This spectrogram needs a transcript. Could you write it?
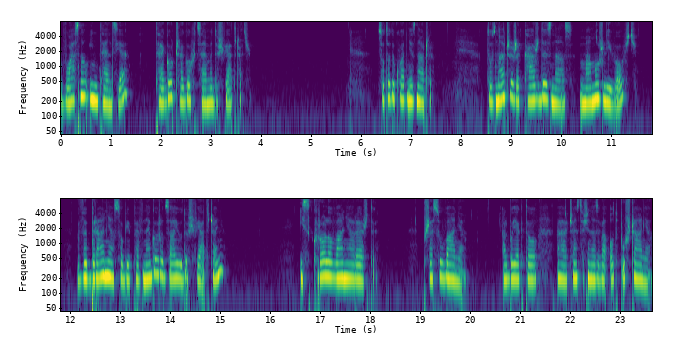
własną intencję tego, czego chcemy doświadczać. Co to dokładnie znaczy? To znaczy, że każdy z nas ma możliwość wybrania sobie pewnego rodzaju doświadczeń i skrolowania reszty, przesuwania, albo jak to często się nazywa, odpuszczania,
